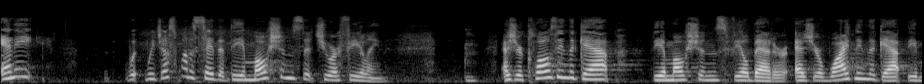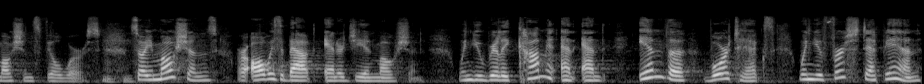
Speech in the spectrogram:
any we- just want to say that the emotions that you are feeling as you're closing the gap the emotions feel better. As you're widening the gap the emotions feel worse. Mm-hmm. So emotions are always about energy and motion. When you really come in and, and in the vortex when you first step in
